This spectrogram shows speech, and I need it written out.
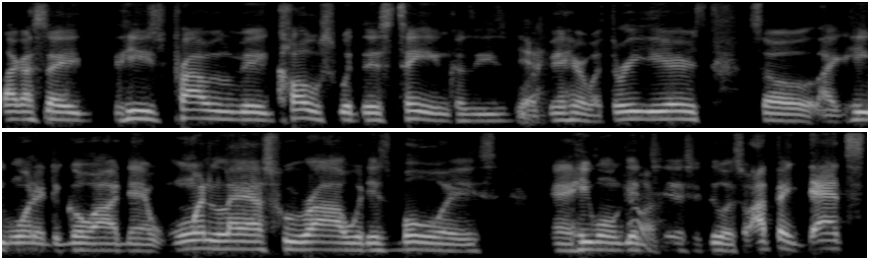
like I say, he's probably close with this team because he's Yeah. been here with three years. So like he wanted to go out there one last hurrah with his boys and he won't get Sure. a chance to do it. So I think that's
